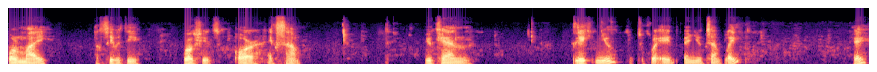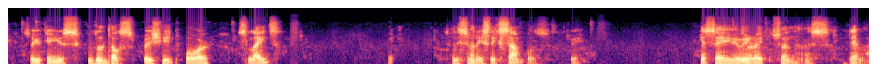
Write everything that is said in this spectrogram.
for my activity, worksheets, or exam. You can click new to create a new template. Okay, so you can use Google Docs, spreadsheet, or slides. Okay. So this one is examples. Let's say we will write this one as demo.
